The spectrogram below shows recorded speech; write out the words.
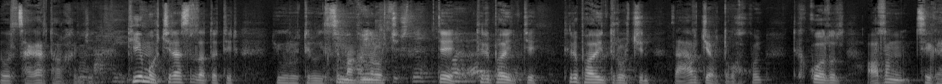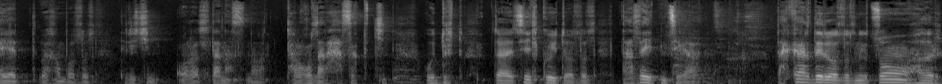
Тэгвэл цагаар торох хэмжээ. Тийм учраас л одоо тэр юу руу тэр элсэн манхан руу ч тий тэр point тий тэр point руу чинь за авч явдаг байхгүй. Тэгэхгүй бол олон цэг хаяад байх юм бол тэр чинь уралдаанаас нөгөө торгуулаар хасагдчихна. Өдөрт за силквид бол 70 хэдэн цэг аа. Дакар дээр бол нэг 120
